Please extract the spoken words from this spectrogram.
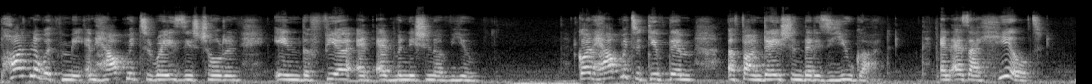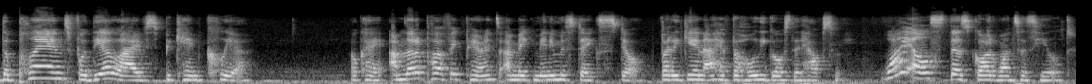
partner with me and help me to raise these children in the fear and admonition of you. God, help me to give them a foundation that is you, God. And as I healed, the plans for their lives became clear. Okay, I'm not a perfect parent. I make many mistakes still. But again, I have the Holy Ghost that helps me. Why else does God want us healed?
